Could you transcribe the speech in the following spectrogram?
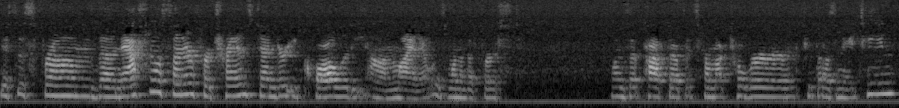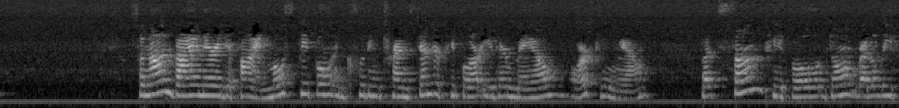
This is from the National Center for Transgender Equality online. It was one of the first ones that popped up. It's from October 2018. So non-binary defined. Most people, including transgender people, are either male or female, but some people don't readily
